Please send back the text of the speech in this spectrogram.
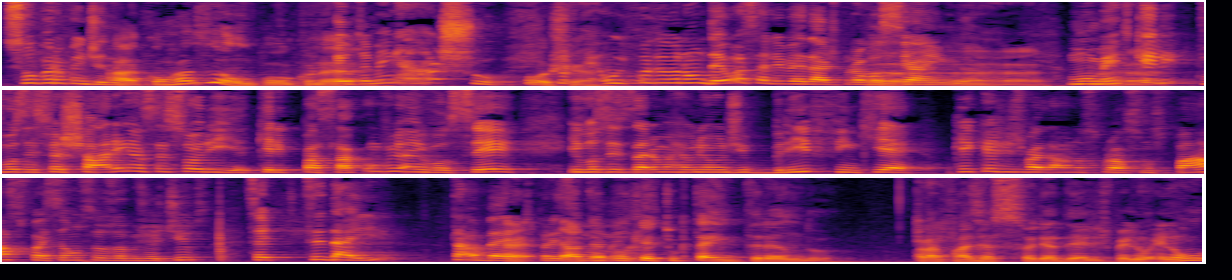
Super ofendido. Ah, com razão um pouco, né? Eu também acho. Poxa. O influenciador não deu essa liberdade para você uh, ainda. Uh -huh, o momento uh -huh. que, ele, que vocês fecharem a assessoria, que ele passar a confiar em você e vocês fizerem uma reunião de briefing, que é o que, que a gente vai dar nos próximos passos, quais são os seus objetivos, você, você daí tá aberto é, pra esse Até momento. porque tu que tá entrando para fazer a assessoria dele. Tipo, ele não, ele não,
